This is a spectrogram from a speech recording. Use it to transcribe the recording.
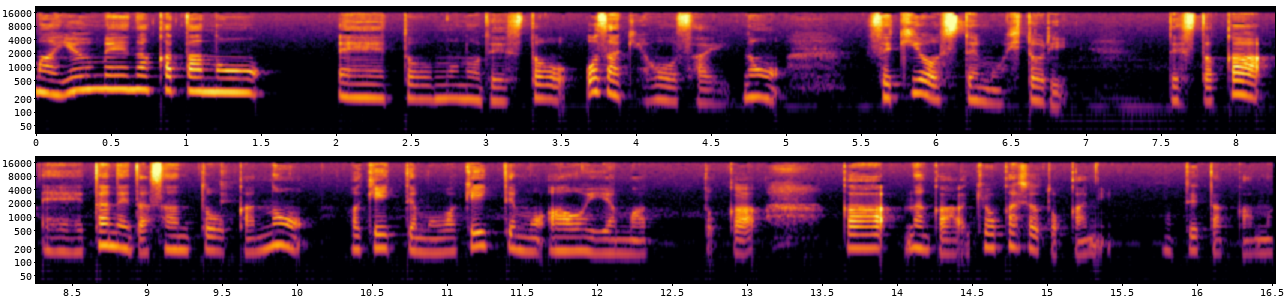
まあ、有名な方の、えーと、ものですと尾崎豊斎の「咳をしても一人」ですとか、えー、種田三等家の「分け入っても分け入っても青い山」とかがなんか教科書とかに載ってたかな？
